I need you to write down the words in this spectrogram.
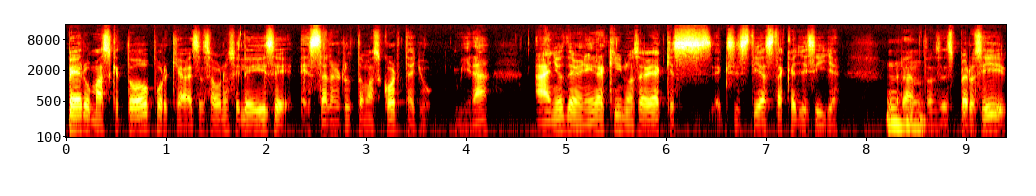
pero más que todo porque a veces a uno sí le dice, esta es la ruta más corta. Yo, mira, años de venir aquí, no sabía que existía esta callecilla. ¿verdad? Entonces, pero sí,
